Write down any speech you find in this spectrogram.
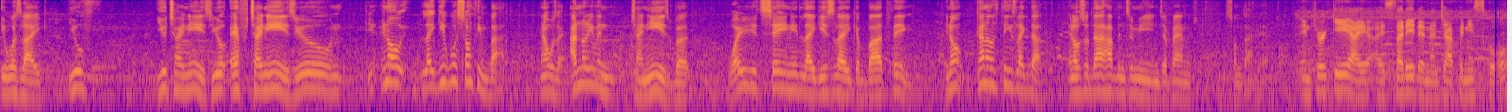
it was like, you, you Chinese, you F Chinese, you, you know, like it was something bad. And I was like, I'm not even Chinese, but why are you saying it like it's like a bad thing? You know, kind of things like that. And also that happened to me in Japan sometime, yeah. In Turkey, I, I studied in a Japanese school,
